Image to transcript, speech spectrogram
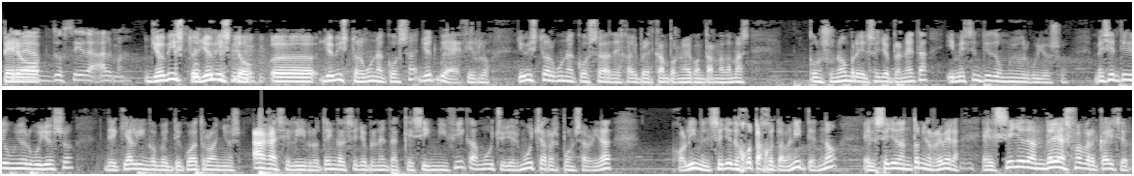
pero abducida, Alma. Yo he visto, yo he visto, uh, yo he visto alguna cosa, yo voy a decirlo, yo he visto alguna cosa de Javier Pérez Campos, no voy a contar nada más, con su nombre y el sello Planeta y me he sentido muy orgulloso. Me he sentido muy orgulloso de que alguien con 24 años haga ese libro, tenga el sello Planeta, que significa mucho y es mucha responsabilidad. Jolín, el sello de JJ Benítez, ¿no? El sello de Antonio Rivera, el sello de Andreas Faber-Kaiser,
